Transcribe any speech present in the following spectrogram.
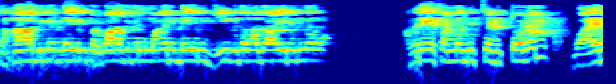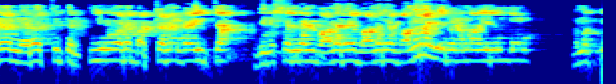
സഹാബികളുടെയും പ്രവാചകന്മാരുടെയും ജീവിതം അതായിരുന്നു. അവരെ സംബന്ധിച്ചിടത്തോളം വയറ് നിറച്ച് തൃപ്തിയോടെ ഭക്ഷണം കഴിച്ച ദിവസങ്ങൾ വളരെ വളരെ വളരെ വിരളമായിരുന്നു. നമുക്ക്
